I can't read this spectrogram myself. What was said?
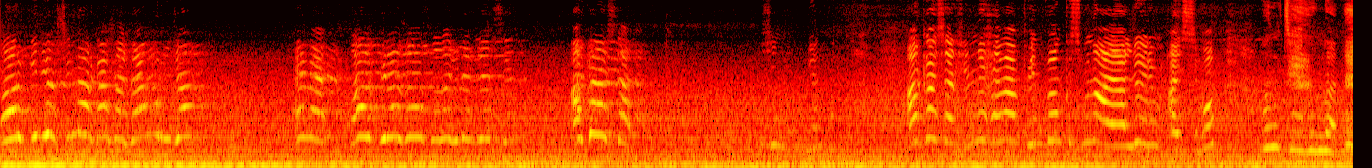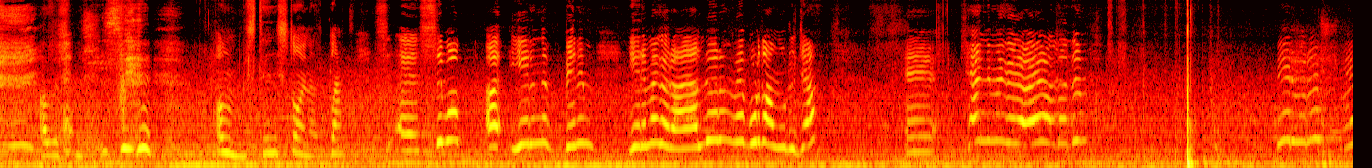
Tarık gidiyor şimdi arkadaşlar ben vuracağım. Evet Tarık biraz daha sola gidebilirsin. Arkadaşlar. Şimdi, arkadaşlar şimdi hemen pimpon kısmını ayarlıyorum. Ay Sibop. Unutuyorum ben. Alışmış. Oğlum biz teniste oynadık lan. E, Sibop e, yerini benim yerime göre ayarlıyorum ve buradan vuracağım. E, kendime göre ayarladım. Bir vuruş ve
